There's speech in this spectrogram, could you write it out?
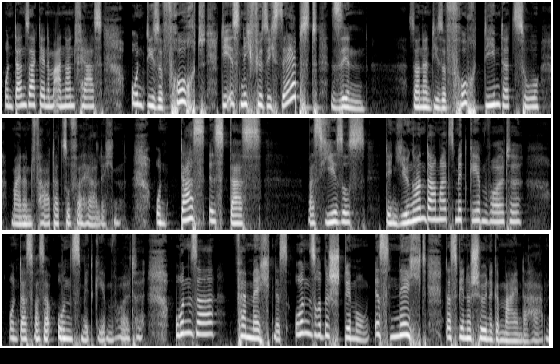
Und dann sagt er in einem anderen Vers, und diese Frucht, die ist nicht für sich selbst Sinn, sondern diese Frucht dient dazu, meinen Vater zu verherrlichen. Und das ist das, was Jesus den Jüngern damals mitgeben wollte und das, was er uns mitgeben wollte. Unser Vermächtnis, unsere Bestimmung ist nicht, dass wir eine schöne Gemeinde haben,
